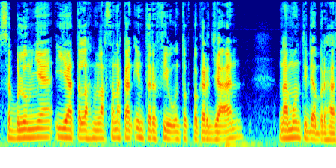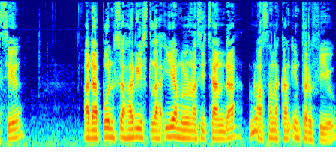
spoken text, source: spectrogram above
Sebelumnya, ia telah melaksanakan interview untuk pekerjaan, namun tidak berhasil. Adapun sehari setelah ia melunasi canda, melaksanakan interview,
